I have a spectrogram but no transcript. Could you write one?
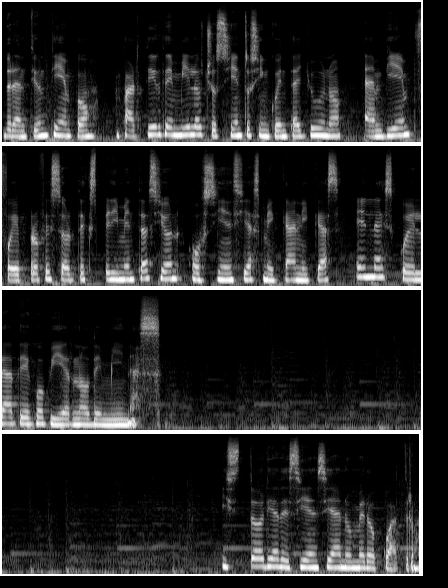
Durante un tiempo, a partir de 1851, también fue profesor de experimentación o ciencias mecánicas en la Escuela de Gobierno de Minas. Historia de ciencia número 4.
